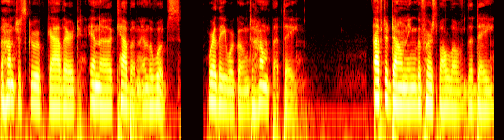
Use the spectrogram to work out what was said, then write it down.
the hunters group gathered in a cabin in the woods where they were going to hunt that day. After downing the first bottle of the day,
